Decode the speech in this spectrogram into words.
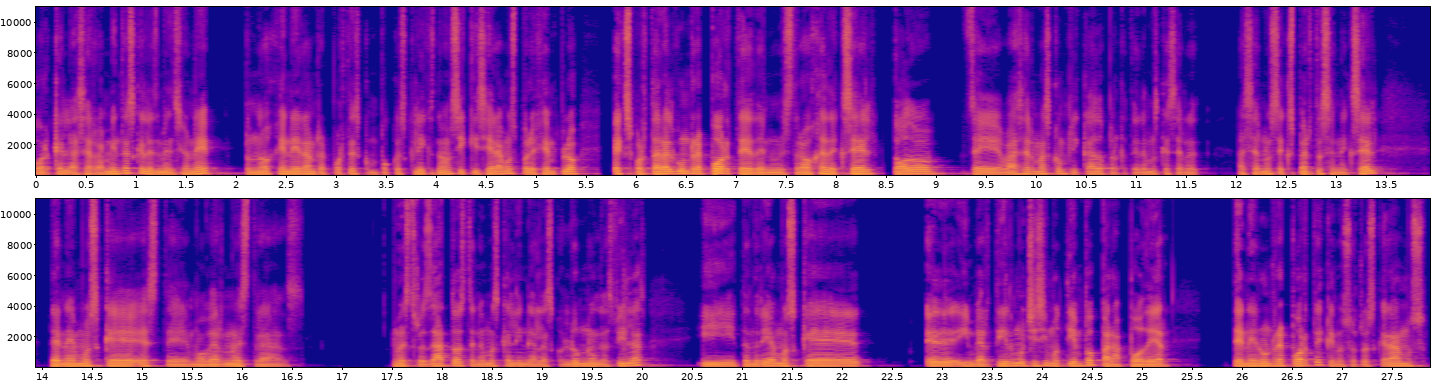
Porque las herramientas que les mencioné pues, no generan reportes con pocos clics, ¿no? Si quisiéramos, por ejemplo, exportar algún reporte de nuestra hoja de Excel, todo se va a ser más complicado porque tenemos que hacer, hacernos expertos en Excel, tenemos que este, mover nuestras, nuestros datos, tenemos que alinear las columnas, las filas y tendríamos que eh, invertir muchísimo tiempo para poder tener un reporte que nosotros queramos.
